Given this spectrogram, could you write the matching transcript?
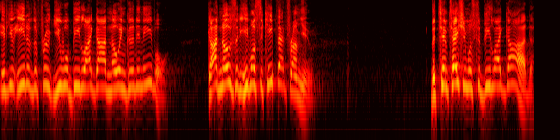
if you eat of the fruit, you will be like God, knowing good and evil. God knows that He wants to keep that from you. The temptation was to be like God.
